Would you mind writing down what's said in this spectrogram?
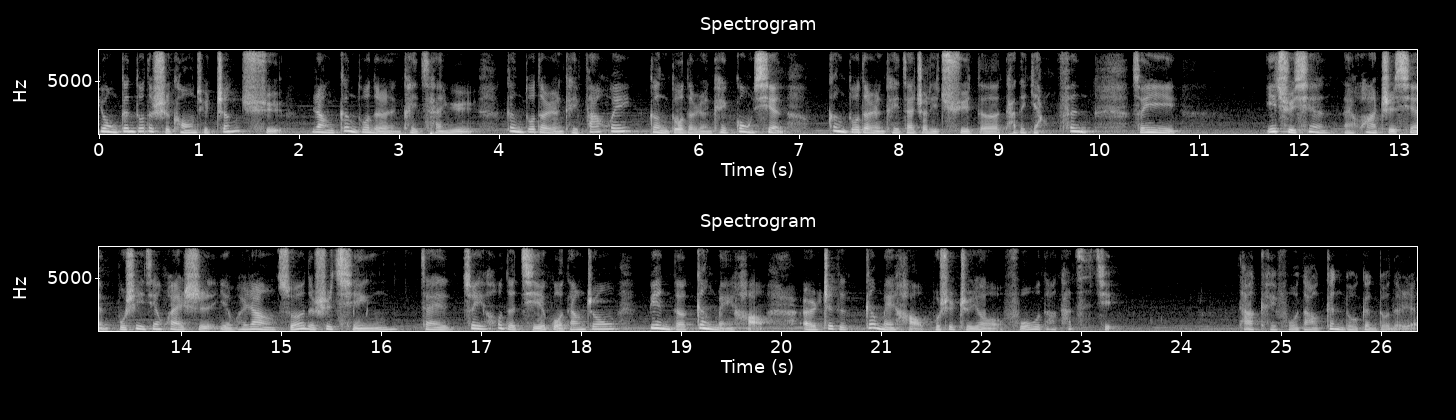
用更多的时空去争取，让更多的人可以参与，更多的人可以发挥，更多的人可以贡献，更多的人可以在这里取得他的养分。所以，以曲线来画直线不是一件坏事，也会让所有的事情在最后的结果当中变得更美好。而这个更美好，不是只有服务到他自己，他可以服务到更多更多的人。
